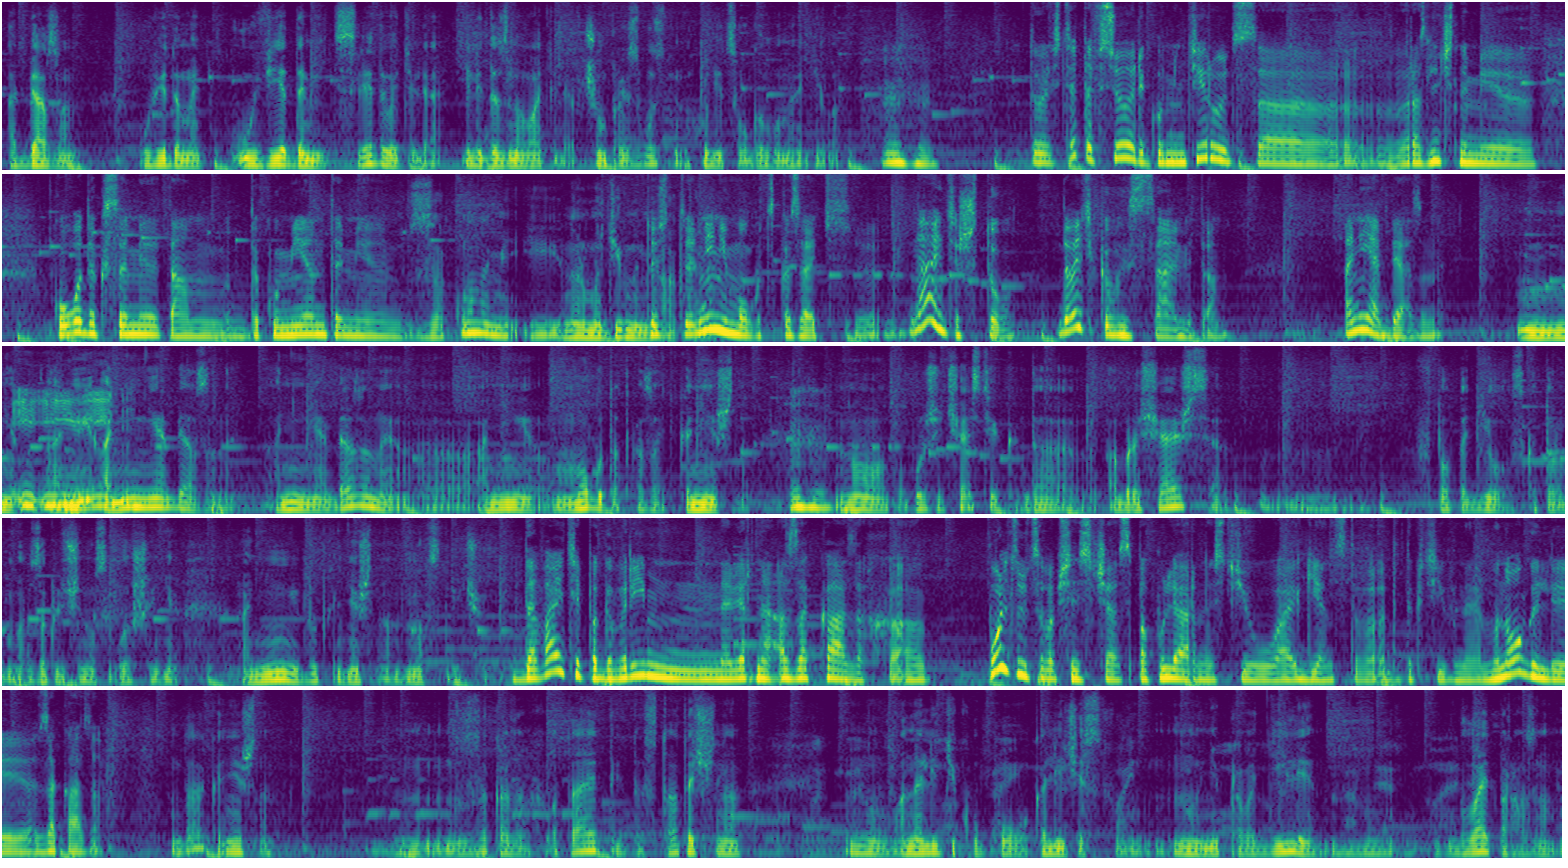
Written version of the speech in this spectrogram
обязан уведомить, уведомить следователя или дознавателя, в чем производстве находится уголовное дело. Угу. То есть это все регламентируется различными кодексами, там, документами. Законами и нормативными То есть актами. они не могут сказать, знаете что, давайте-ка вы сами там. Они обязаны. Нет, и, они, и... они не обязаны. Они не обязаны, э, они могут отказать, конечно. Угу. Но по большей части, когда обращаешься, тот отдел, с которым заключено соглашение, они идут, конечно, навстречу. Давайте поговорим, наверное, о заказах. А пользуется вообще сейчас популярностью агентство детективное? Много ли заказов? Да, конечно. Заказов хватает, их достаточно. Ну, аналитику по количеству ну, не проводили. Ну, бывает по-разному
